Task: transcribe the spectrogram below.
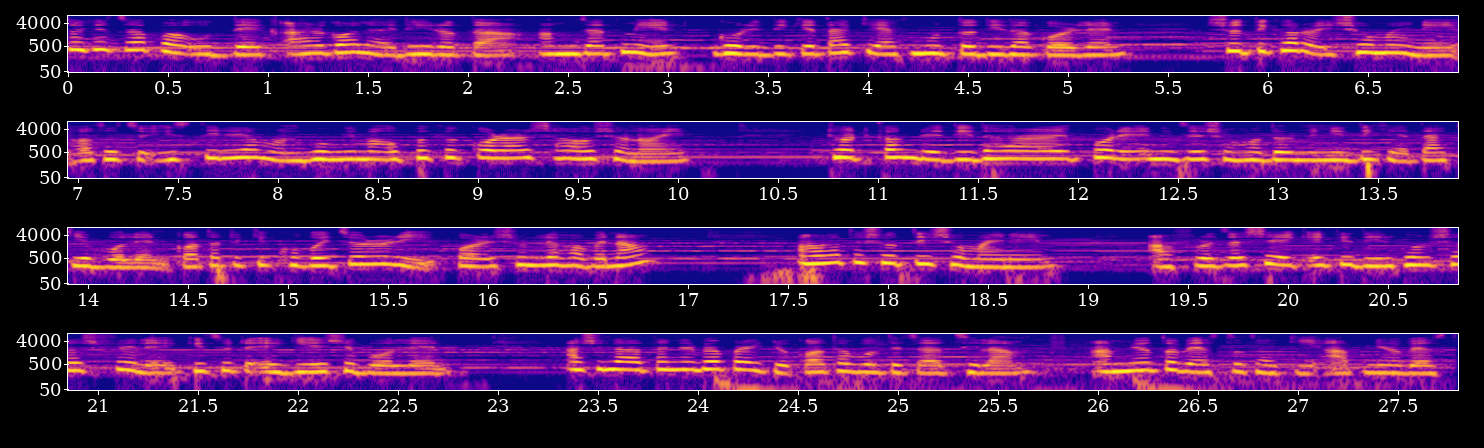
চোখে চাপা উদ্বেগ আর গলায় দৃঢ়তা আমজাদ মীর ঘড়ির দিকে তাকিয়ে এক মুহূর্ত দ্বিধা করলেন। সত্যিকারই সময় নেই, অথচ স্ত্রীর এমন ভঙ্গিমা উপেক্ষা করার সাহসও নয়। ঠোঁট কামড়ে দ্বিধায় পরে নিজের সহধর্মিনীর দিকে তাকিয়ে বলেন কথাটা কি খুবই জরুরি? পরে শুনলে হবে না? আমার হাতে সত্যি সময় নেই। আফরোজা শেখ একটি দীর্ঘশ্বাস ফেলে কিছুটা এগিয়ে এসে বললেন, আসলে আদানের ব্যাপারে একটু কথা বলতে চাচ্ছিলাম। আমিও তো ব্যস্ত থাকি, আপনিও ব্যস্ত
